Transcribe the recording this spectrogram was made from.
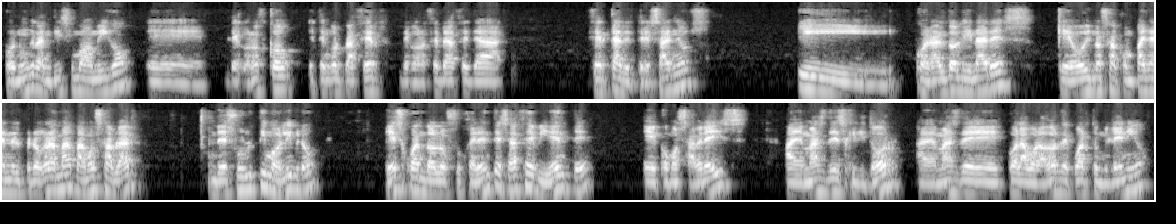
con un grandísimo amigo, eh, le conozco, tengo el placer de conocerle hace ya cerca de tres años, y con Aldo Linares, que hoy nos acompaña en el programa, vamos a hablar de su último libro, que es cuando lo sugerente se hace evidente, eh, como sabréis, además de escritor, además de colaborador de Cuarto Milenio,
